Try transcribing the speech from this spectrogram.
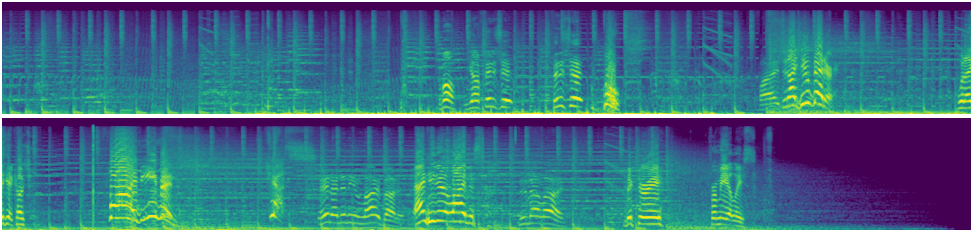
Come on. You gotta finish it. Finish it. Boom. Five. Did I do better? What did I get, coach? Five even. Yes. And I didn't even lie about it. And he didn't lie this time. Did not lie. Victory for me at least.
